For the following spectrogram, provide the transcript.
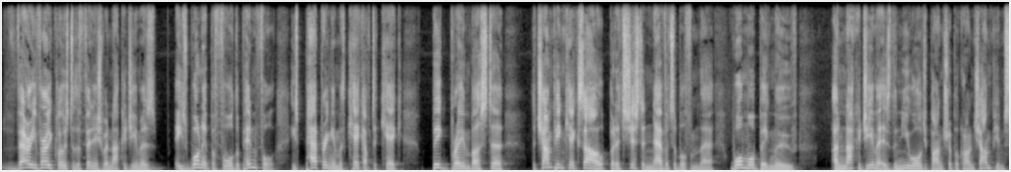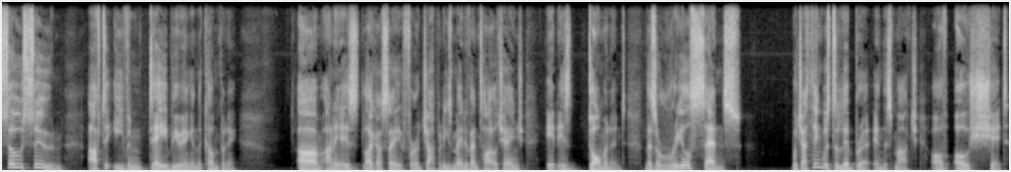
very, very close to the finish when Nakajima's he's won it before the pinfall. He's peppering him with kick after kick, big brainbuster. The champion kicks out, but it's just inevitable from there. One more big move, and Nakajima is the new All Japan Triple Crown champion so soon after even debuting in the company. Um, and it is, like I say, for a Japanese main event title change, it is dominant. There's a real sense, which I think was deliberate in this match, of, oh shit,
